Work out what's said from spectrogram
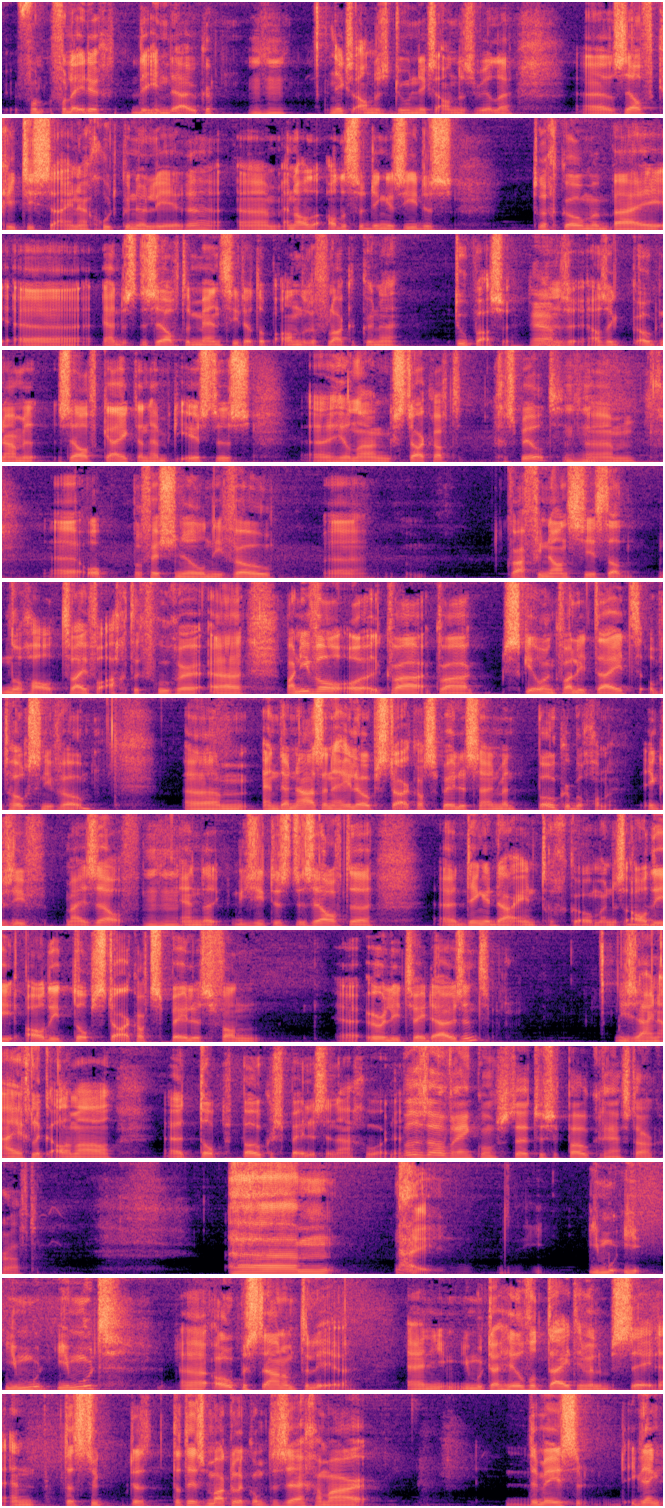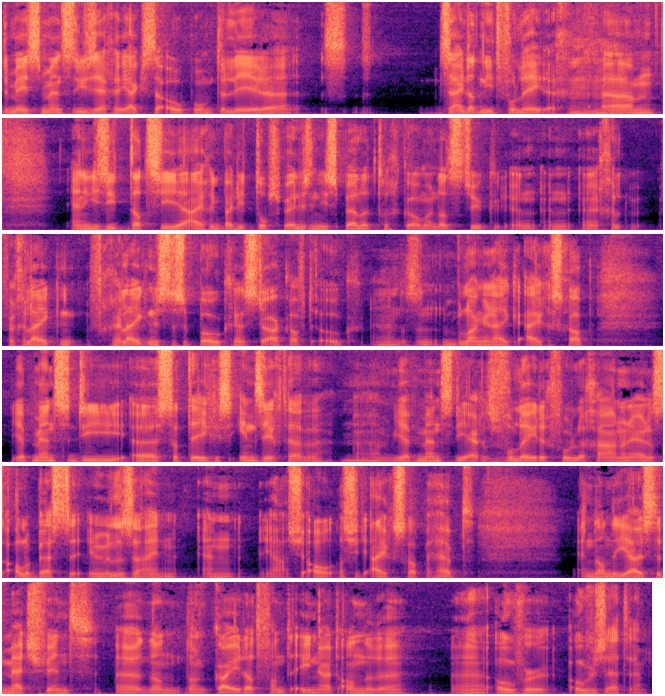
vo- volledig erin duiken. Niks anders doen, niks anders willen. Eh, zelfkritisch zijn en goed kunnen leren. Ehm, en al, al dat soort dingen zie je dus terugkomen bij eh, ja, dus dezelfde mensen die dat op andere vlakken kunnen toepassen. Ja. Dus als ik ook naar mezelf kijk, dan heb ik eerst dus eh, heel lang StarCraft gespeeld. Ehm, eh, op professioneel niveau. qua financiën is dat nogal twijfelachtig vroeger. Maar in ieder geval qua, qua skill en kwaliteit op het hoogste niveau. Ehm, en daarna zijn een hele hoop StarCraft-spelers zijn met poker begonnen. Inclusief mijzelf. En eh, je ziet dus dezelfde eh, dingen daarin terugkomen. Dus al, die, al die top StarCraft-spelers van eh, early 2000... die zijn eigenlijk allemaal eh, top pokerspelers daarna geworden. Wat is de overeenkomst tussen poker en StarCraft? Ehm, nou, je, moet, je, je moet, je moet openstaan om te leren. En je, je moet daar heel veel tijd in willen besteden. En dat is, natuurlijk, dat, dat is makkelijk om te zeggen, maar de meeste, ik denk de meeste mensen die zeggen: ja, ik sta open om te leren, zijn dat niet volledig. Ehm, en je ziet, dat zie je eigenlijk bij die topspelers in die spellen terugkomen. En dat is natuurlijk een, een, een ge- vergelijking, vergelijkenis tussen poker en StarCraft ook. En dat is een belangrijke eigenschap. Je hebt mensen die eh, strategisch inzicht hebben. Ehm, je hebt mensen die ergens volledig voor willen gaan en ergens de allerbeste in willen zijn. En ja, als je, al, als je die eigenschappen hebt en dan de juiste match vindt, eh, dan, dan kan je dat van het een naar het andere eh, over, overzetten.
